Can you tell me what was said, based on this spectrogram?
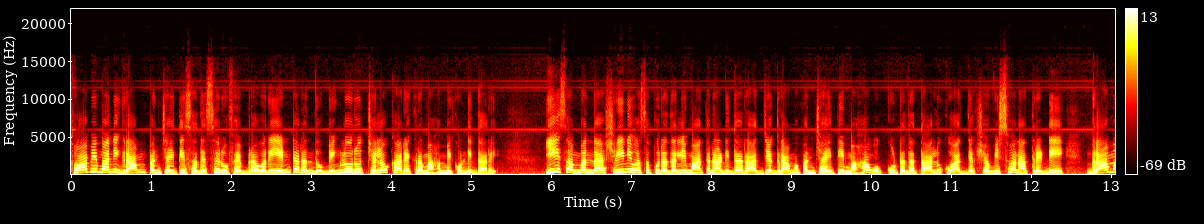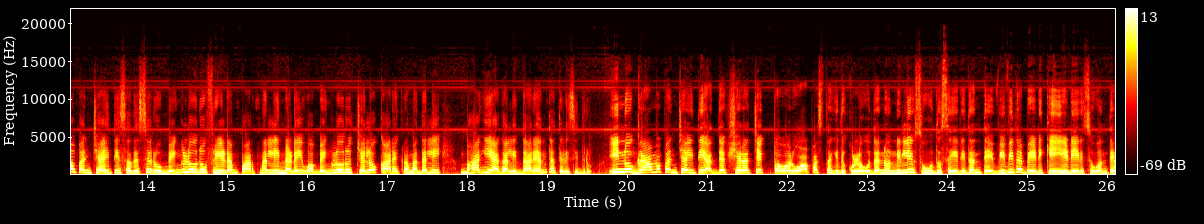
ಸ್ವಾಭಿಮಾನಿ ಗ್ರಾಮ ಪಂಚಾಯಿತಿ ಸದಸ್ಯರು ಫೆಬ್ರವರಿ ಎಂಟರಂದು ಬೆಂಗಳೂರು ಚೆಲೋ ಕಾರ್ಯಕ್ರಮ ಹಮ್ಮಿಕೊಂಡಿದ್ದಾರೆ. ಈ ಸಂಬಂಧ ಶ್ರೀನಿವಾಸಪುರದಲ್ಲಿ ಮಾತನಾಡಿದ ರಾಜ್ಯ ಗ್ರಾಮ ಪಂಚಾಯಿತಿ ಮಹಾ ಒಕ್ಕೂಟದ ತಾಲೂಕು ಅಧ್ಯಕ್ಷ ವಿಶ್ವನಾಥ್ ರೆಡ್ಡಿ, ಗ್ರಾಮ ಪಂಚಾಯಿತಿ ಸದಸ್ಯರು ಬೆಂಗಳೂರು ಫ್ರೀಡಂ ಪಾರ್ಕ್ನಲ್ಲಿ ನಡೆಯುವ ಬೆಂಗಳೂರು ಚೆಲೋ ಕಾರ್ಯಕ್ರಮದಲ್ಲಿ ಭಾಗಿಯಾಗಲಿದ್ದಾರೆ ಅಂತ ತಿಳಿಸಿದರು. ಇನ್ನು ಗ್ರಾಮ ಪಂಚಾಯಿತಿ ಅಧ್ಯಕ್ಷರ ಚೆಕ್ ಪವರ್ ವಾಪಸ್ ತೆಗೆದುಕೊಳ್ಳುವುದನ್ನು ನಿಲ್ಲಿಸುವುದು ಸೇರಿದಂತೆ ವಿವಿಧ ಬೇಡಿಕೆ ಈಡೇರಿಸುವಂತೆ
